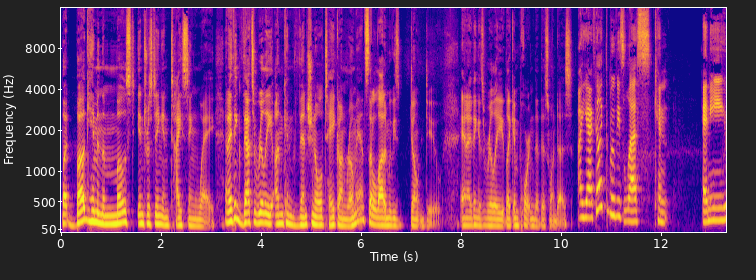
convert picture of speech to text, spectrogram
but bug him in the most interesting, enticing way. And I think that's a really unconventional take on romance that a lot of movies don't do. And I think it's really like important that this one does. Uh, yeah, I feel like the movie's less can any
